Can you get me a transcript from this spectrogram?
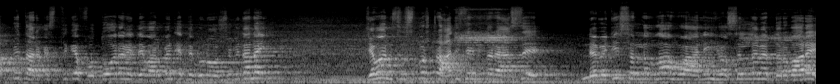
আপনি তার কাছ থেকে ফতুয়াটা নিতে পারবেন, এতে কোনো অসুবিধা নাই। যেমন সুস্পষ্ট হাদিসের ভিতরে আছে, নবীজি সাল্লাল্লাহু আলাইহি ওয়াসাল্লামের দরবারে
